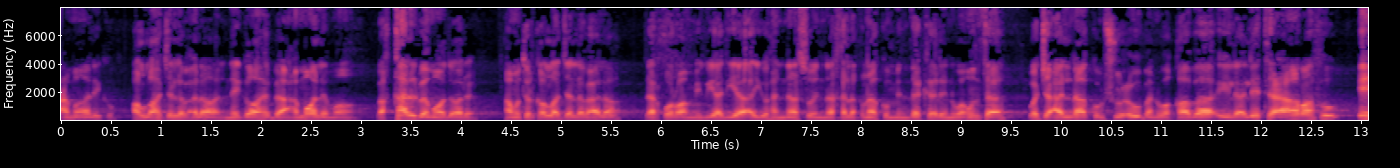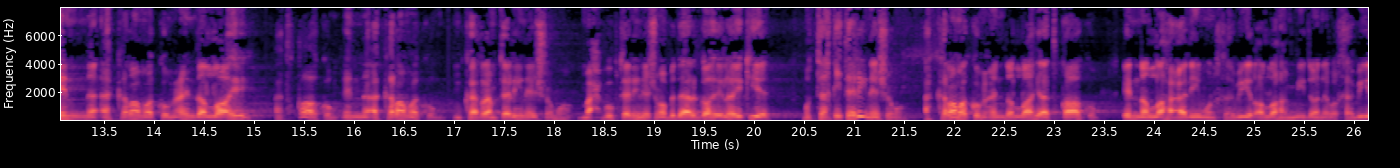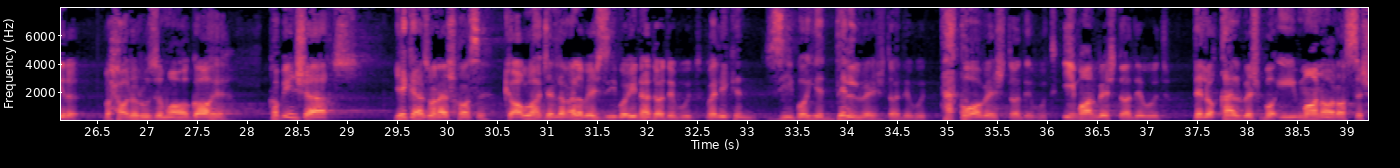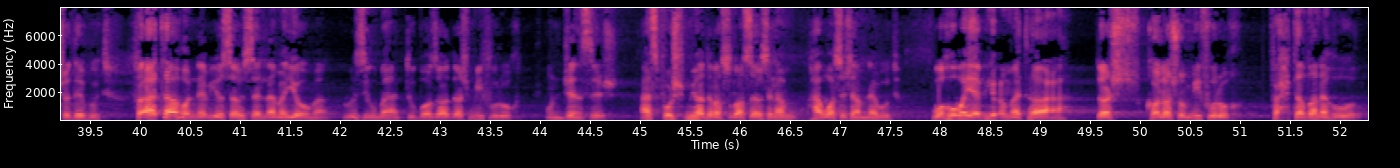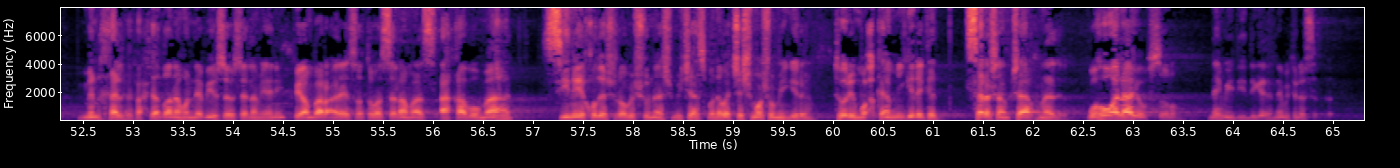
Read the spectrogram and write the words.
الله جل و علا نگاه به اعمال ما و قلب ما داره. همونطور که الله جل و علا در قرآن می‌گوید یا ایها الناس انا خلقناكم من ذكر و انثى وجعلناكم شعوبا وقبائل لتعارفوا ان اكرمكم عند الله اتقاكم ان اکرمکم مکرم ترین شما محبوب ترین شما به درگاه الهی کیه متقی ترین شما اکرمکم عند الله اتقاكم ان الله علیم خبیر الله میدانه و خبیر به حال روز ما آگاهه. خب این شخص یکی از اون اشخاصه که الله جل و علا بهش زیبایی نداده بود ولی که زیبایی دل بهش داده بود تقوا بهش داده بود ایمان بهش داده بود دل و قلبش با ایمان آراسته شده بود. فاتاه النبی صلی الله علیه و سلم یوما. روزی اومد تو بازار داشت میفروخت. اون جنسش از پشت میاد رسول الله صلی الله علیه و سلم حواسش هم نبود. و هو یبیع متاعه داشت کالاشو میفروخت. فاحتضنه من خلفه فاحتضنه النبی صلی الله علیه و سلم. یعنی پیامبر علیه و سلم از عقب اومد سینه خودش را به شونش میچسبونه و چشماشو می‌گیره. طوری محکم می‌گیره که سرش هم چرخ نده. و هو لا یبصر. نمیدی دیگه نمی‌تونه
